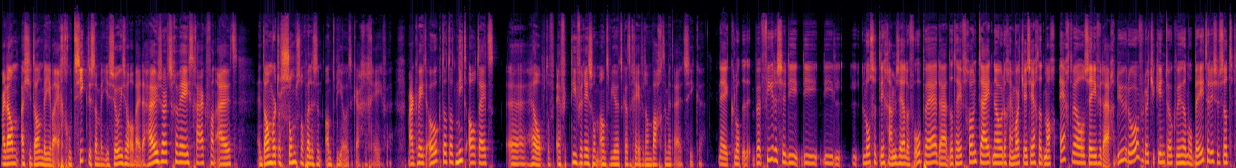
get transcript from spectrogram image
Maar dan, als je dan ben je wel echt goed ziek, dus dan ben je sowieso al bij de huisarts geweest, ga ik vanuit. En dan wordt er soms nog wel eens een antibiotica gegeven. Maar ik weet ook dat dat niet altijd uh, helpt of effectiever is om antibiotica te geven dan wachten met uitzieken. Nee, klopt. Bij virussen die, die, die lost het lichaam zelf op. Hè. Dat heeft gewoon tijd nodig. En wat jij zegt, dat mag echt wel zeven dagen duren hoor, voordat je kind ook weer helemaal beter is. Dus dat,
